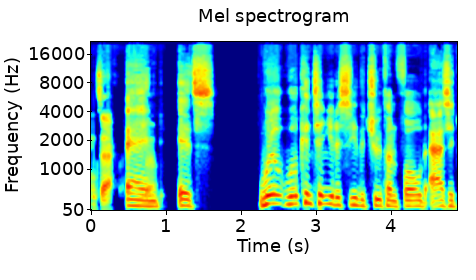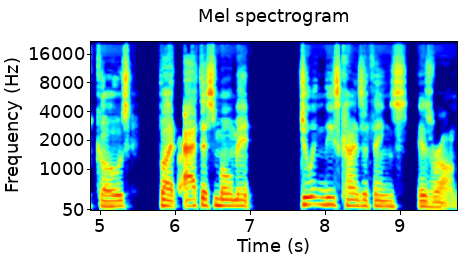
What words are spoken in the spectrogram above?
exactly. and it's we'll we'll continue to see the truth unfold as it goes but at this moment doing these kinds of things is wrong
